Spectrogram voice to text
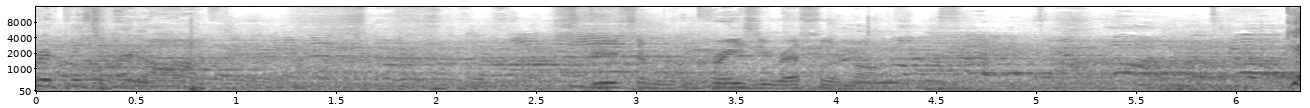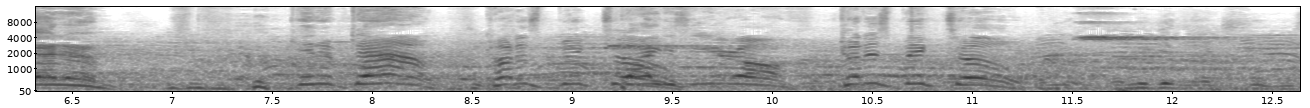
Rip his head off. Here's some crazy wrestler moves. Get him! Get him down! Cut his big toe. Bite his ear off! Cut his big toe. Let me get next to this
